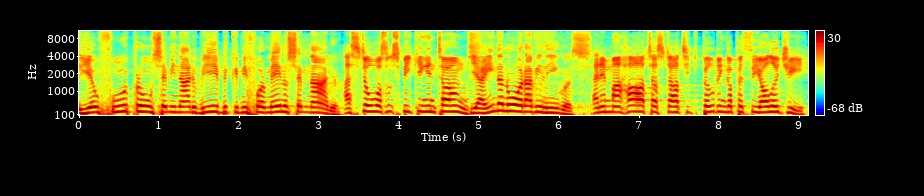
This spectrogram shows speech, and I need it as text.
E eu fui para um seminário bíblico e me formei no seminário. I still wasn't speaking in tongues. E ainda não orava em línguas. And in my heart, I started building up a theology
